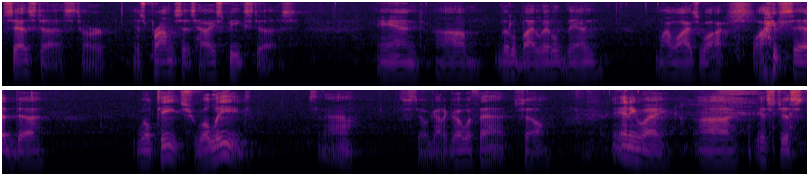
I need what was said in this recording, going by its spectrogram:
says to us or his promises how he speaks to us. And um, little by little then my wife's wife, wife said uh, we'll teach. We'll lead. I said, no, still got to go with that. So, anyway, it's just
